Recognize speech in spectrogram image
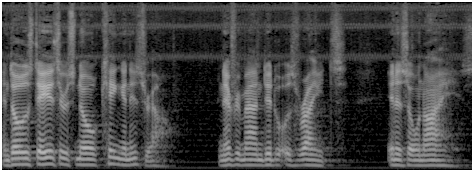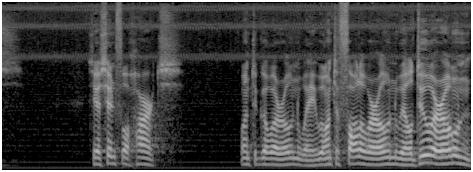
in those days there was no king in Israel, and every man did what was right in his own eyes. See, our sinful hearts want to go our own way. We want to follow our own will, do our own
